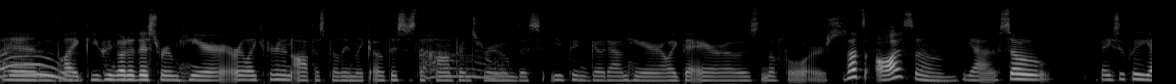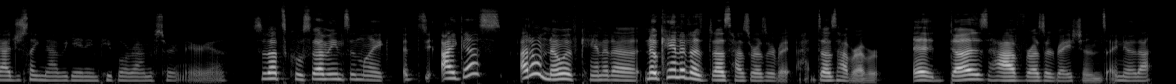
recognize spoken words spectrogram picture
and Oh. like you can go to this room here or like if you're in an office building like oh this is the conference Oh. room this you can go down here like the arrows and the floors that's awesome. yeah so basically yeah just like navigating people around a certain area So that's cool. So that means in like, I guess I don't know if Canada. No, Canada does has reserva- does have rever- it does have reservations. I know that.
